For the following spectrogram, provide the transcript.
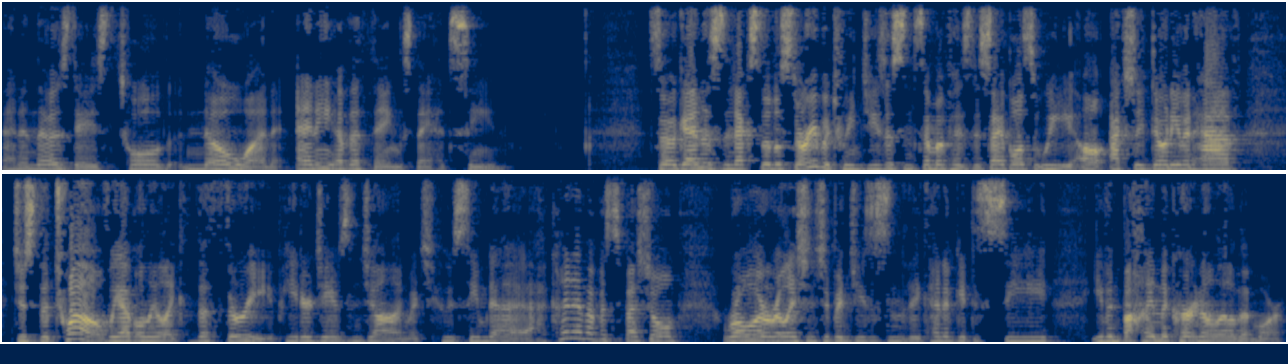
and in those days told no one any of the things they had seen. So, again, this is the next little story between Jesus and some of his disciples. We actually don't even have just the 12, we have only like the three Peter, James, and John, which who seem to kind of have a special role or relationship in Jesus, and they kind of get to see even behind the curtain a little bit more.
